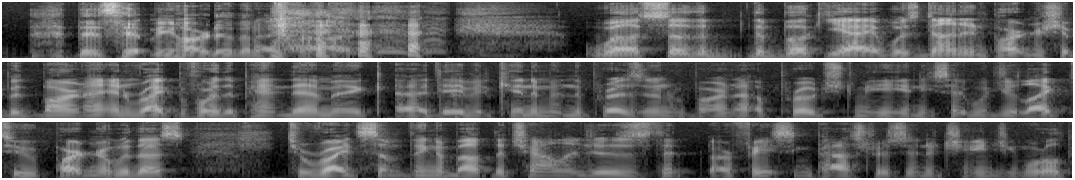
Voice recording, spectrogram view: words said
this hit me harder than I thought. Well, so the the book, yeah, it was done in partnership with Barna, and right before the pandemic, uh, David Kinnaman, the president of Barna, approached me and he said, "Would you like to partner with us to write something about the challenges that are facing pastors in a changing world.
